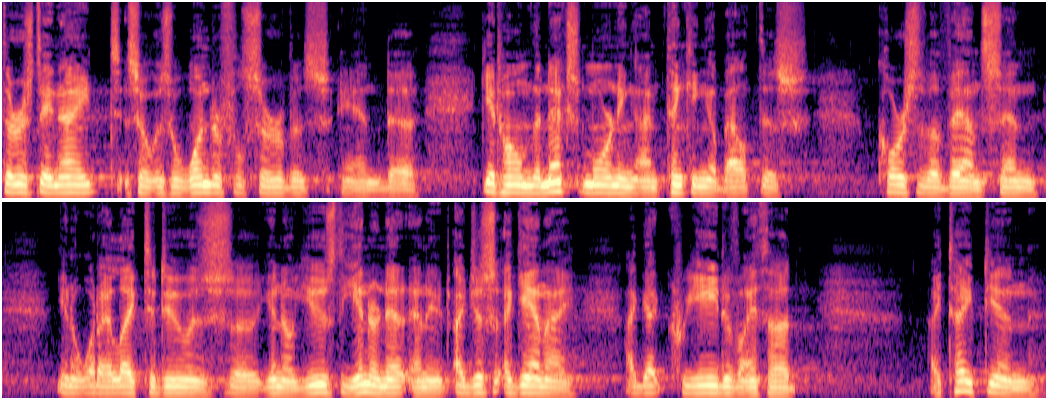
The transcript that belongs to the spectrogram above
Thursday night, so it was a wonderful service, and uh, get home. The next morning, I'm thinking about this course of events, and you know what I like to do is uh, you know use the internet, and it, I just again I I got creative. I thought I typed in,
